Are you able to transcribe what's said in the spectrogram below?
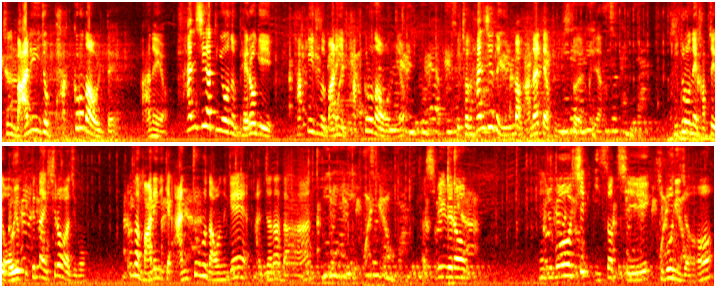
저는 마린이 좀 밖으로 나올 때 안 해요. 한시 같은 경우는 배럭이 밖에 있어서 마린이 밖으로 나오거든요. 그래서 저는 한시에서 일막 안 할 때가 좀 있어요. 그냥 구드론에 갑자기 어이없게 끝나기 싫어가지고 항상 마린이 이렇게 안쪽으로 나오는 게 안전하다. 자 11배럭 해주고 12서치 기본이죠.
